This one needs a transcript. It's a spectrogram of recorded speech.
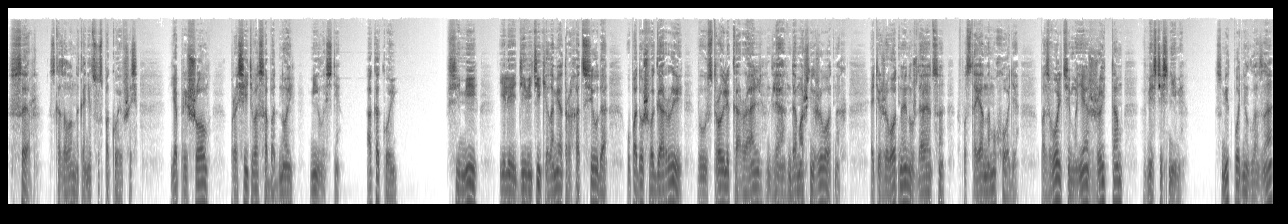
«Сэр», — сказал он, наконец успокоившись, — «я пришел просить вас об одной милости». «А какой?» «В семи или девяти километрах отсюда, у подошвы горы, вы устроили кораль для домашних животных. Эти животные нуждаются в постоянном уходе. Позвольте мне жить там вместе с ними». Смит поднял глаза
